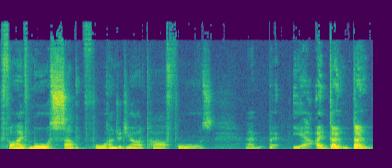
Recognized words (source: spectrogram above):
Five more sub 400 yard par fours. Um, but yeah, I don't don't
